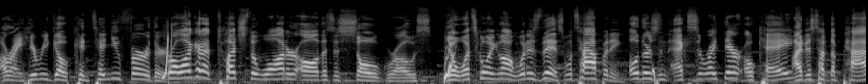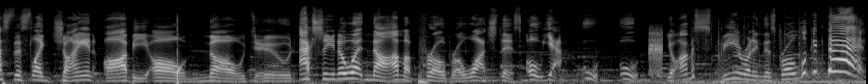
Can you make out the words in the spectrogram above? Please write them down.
All right, here we go. Continue further. Bro, I gotta touch the water. Oh, this is so gross. Yo, what's going on? What is this? What's happening? Oh, there's an exit right there. Okay. I just have to pass this, like, giant obby. Oh, no, dude. Actually, you know what? Nah, I'm a pro, bro. Watch this. Oh, yeah. Ooh, ooh. Yo, I'm a speed running this, bro. Look at that.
